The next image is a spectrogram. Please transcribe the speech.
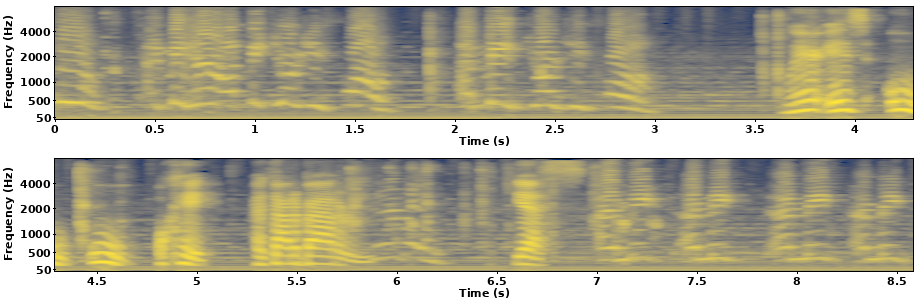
No, I made her. I made Georgie fall. I made Georgie fall. where is? Oh, oh. Okay, I got a battery. Yes. I made. I made. I made. I made.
